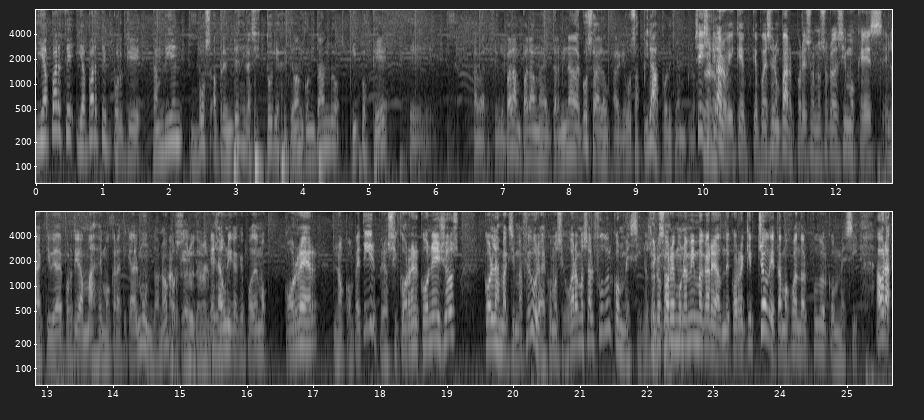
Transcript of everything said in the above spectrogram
Y aparte, y aparte porque también vos aprendés de las historias que te van contando tipos que, eh, a ver, se preparan para una determinada cosa a la, que vos aspirás, por ejemplo. Sí, sí, Claro. y que, que puede ser un par. Por eso nosotros decimos que es la actividad deportiva más democrática del mundo, ¿no? Porque es la única que podemos correr, no competir, pero sí correr con ellos con las máximas figuras. Es como si jugáramos al fútbol con Messi. Nosotros Exacto. corremos una misma carrera donde corre Kipchoge, estamos jugando al fútbol con Messi. Ahora,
